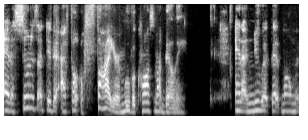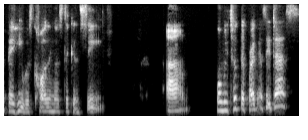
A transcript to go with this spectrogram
And as soon as i did that i felt a fire move across my belly. And i knew at that moment that he was calling us to conceive. Um, when we took the pregnancy test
